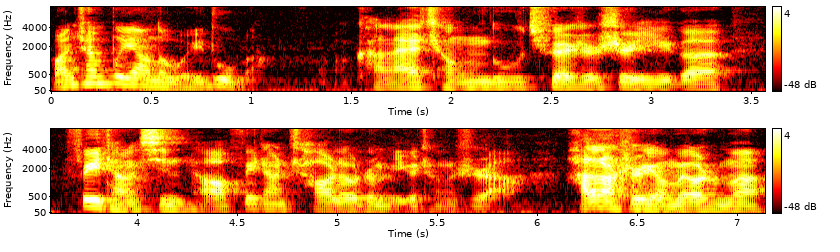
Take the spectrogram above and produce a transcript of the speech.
完全不一样的维度吧。看来成都确实是一个非常新潮、非常潮流这么一个城市啊。韩老师有没有什么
